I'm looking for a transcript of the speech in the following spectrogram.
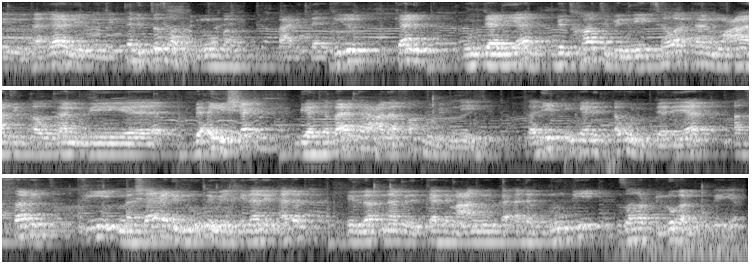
الأغاني اللي ابتدت تظهر في النوبه بعد التهجير كانت ودانيات بتخاطب النيل سواء كان معاتب أو كان بأي شكل بيتباكى على فضل النيل. فدي يمكن كانت أول ودانيات أثرت في مشاعر النوبي من خلال الأدب اللي إحنا بنتكلم عنه كأدب نوبي ظهر باللغة النوبية.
